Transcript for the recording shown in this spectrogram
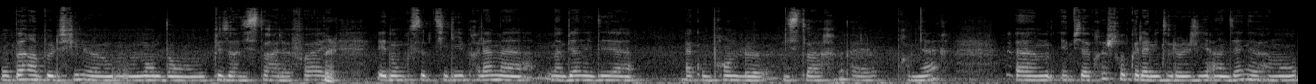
on perd un peu le fil, on monte dans plusieurs histoires à la fois. Et, et donc ce petit livre-là m'a bien aidé à, à comprendre l'histoire euh, première. Euh, et puis après, je trouve que la mythologie indienne, est vraiment,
